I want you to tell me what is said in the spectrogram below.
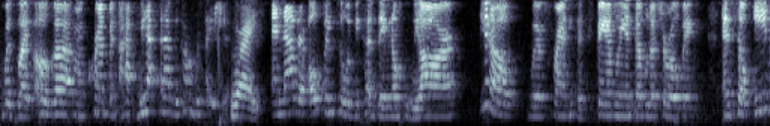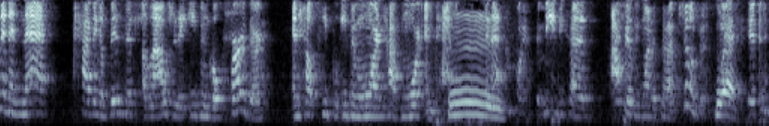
with like oh god I'm cramping ha- we have to have the conversation Right. and now they're open to it because they know who we are. You know, we're friends and family and double dutch aerobics. And so even in that, having a business allows you to even go further and help people even more and have more impact. Mm. And that's important to me because I really wanted to have children. Yes. Like,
